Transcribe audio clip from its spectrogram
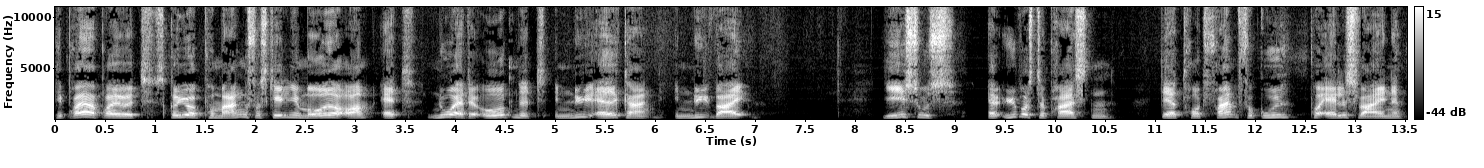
Hebræerbrevet skriver på mange forskellige måder om, at nu er der åbnet en ny adgang, en ny vej. Jesus er ypperste præsten, der er trådt frem for Gud på alles vegne.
